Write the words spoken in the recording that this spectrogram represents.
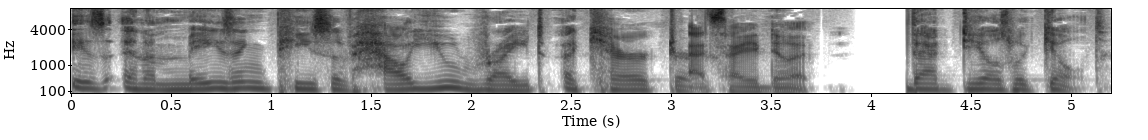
is an amazing piece of how you write a character That's how you do it. that deals with guilt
